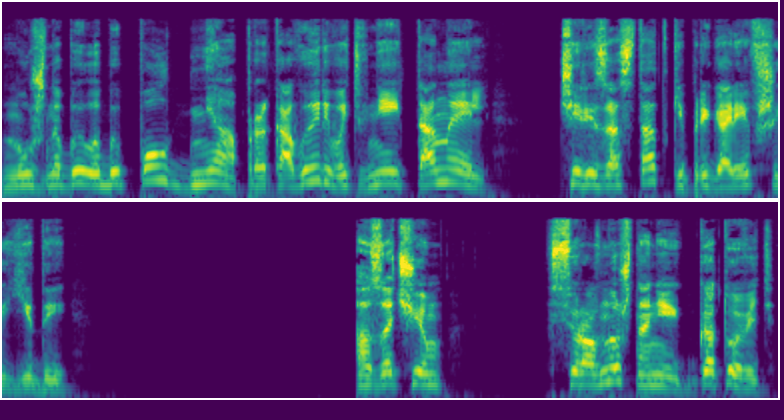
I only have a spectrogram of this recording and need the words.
нужно было бы полдня проковыривать в ней тоннель через остатки пригоревшей еды. «А зачем? Все равно ж на ней готовить»,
